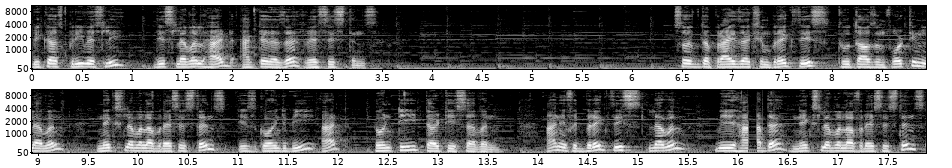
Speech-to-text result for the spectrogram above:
because previously this level had acted as a resistance. So if the price action breaks this 2014 level, next level of resistance is going to be at 2037 and if it breaks this level we have the next level of resistance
